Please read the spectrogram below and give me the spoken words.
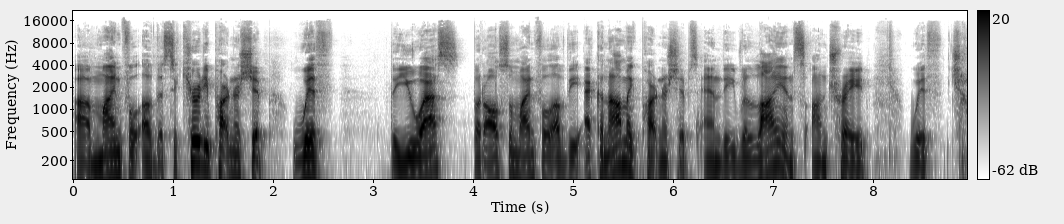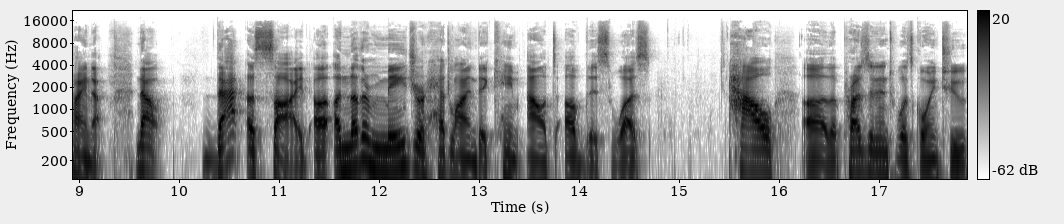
uh, mindful of the security partnership with the US, but also mindful of the economic partnerships and the reliance on trade with China. Now, that aside, uh, another major headline that came out of this was how uh, the president was going to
